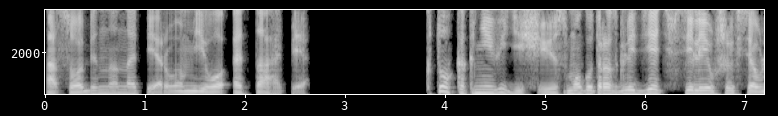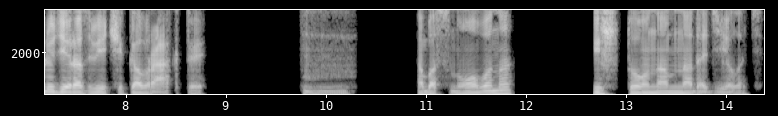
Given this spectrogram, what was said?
особенно на первом его этапе. Кто, как невидящие, смогут разглядеть вселившихся в людей разведчиков Ракты? Хм, обоснованно. И что нам надо делать?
